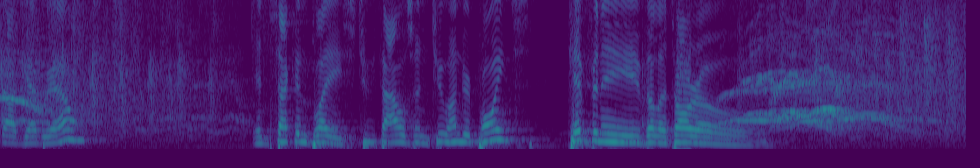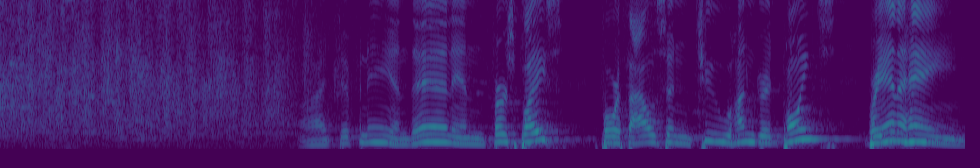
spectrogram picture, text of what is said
Job, Gabrielle. In second place, 2,200 points, Tiffany Villatoro. All right, Tiffany. And then in first place, 4,200 points, Brianna Haynes.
